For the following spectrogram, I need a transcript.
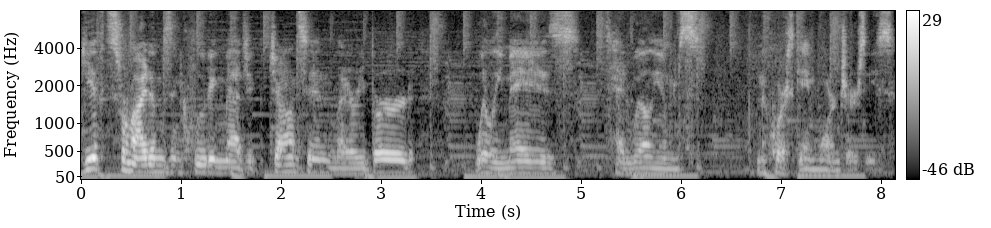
gifts from items including Magic Johnson, Larry Bird, Willie Mays, Ted Williams, and of course game worn jerseys.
